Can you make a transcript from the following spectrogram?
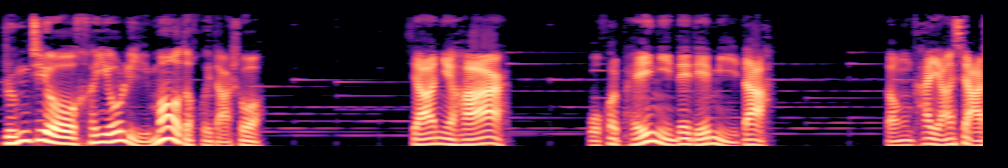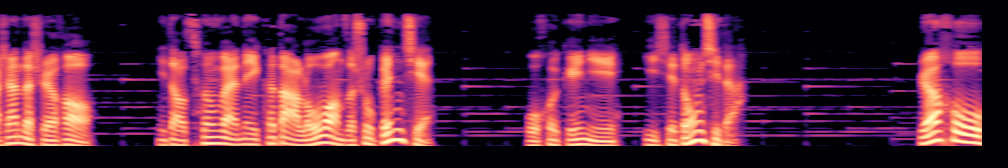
仍旧很有礼貌的回答说：“小女孩，我会赔你那点米的。等太阳下山的时候，你到村外那棵大楼望子树跟前，我会给你一些东西的。”然后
